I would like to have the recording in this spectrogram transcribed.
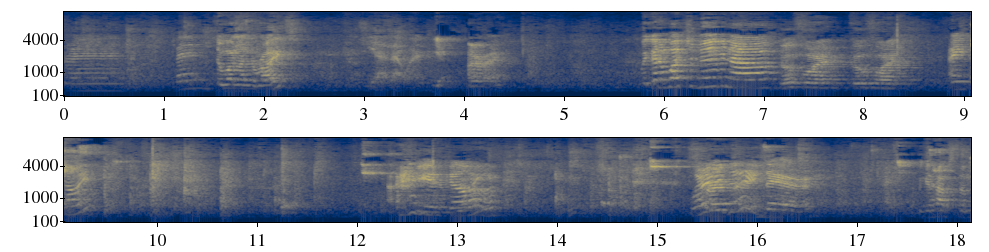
friend Ben? The one on the right? Yeah, that one. Yeah. Alright. We're gonna watch a movie now. Go for it. Go for it. Are you coming? Are you going? What are you doing there? We're gonna have some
